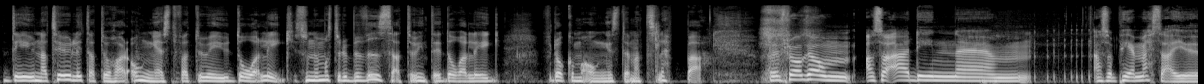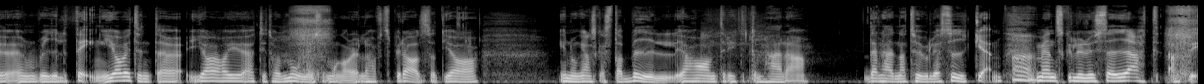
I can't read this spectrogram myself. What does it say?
det är ju naturligt att du har ångest för att du är ju dålig. Så nu måste du bevisa att du inte är dålig. För då kommer ångesten att släppa. Får jag fråga om, alltså är din, ehm, alltså PMS är ju en real thing. Jag vet inte, jag har ju ätit hormoner i så många år, eller haft spiral, så att jag är nog ganska stabil. Jag har inte riktigt de här, äh, den här naturliga cykeln. Men skulle du säga att, att, det,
